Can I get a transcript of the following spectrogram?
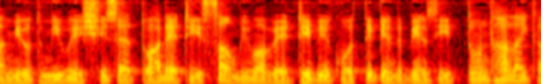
အမျိုးသမီးဝေရှေ့ဆက်သွားတဲ့အထိစောင့်ပြီးမှပဲဒေးဗစ်ကိုတစ်ပင်တစ်ပင်စီတွန်းထားလိုက်က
